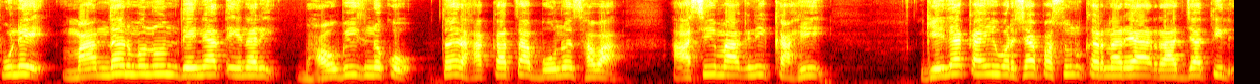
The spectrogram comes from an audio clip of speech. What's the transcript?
पुणे मानधन म्हणून देण्यात येणारी भावबीज नको तर हक्काचा बोनस हवा अशी मागणी काही गेल्या काही वर्षापासून करणाऱ्या राज्यातील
